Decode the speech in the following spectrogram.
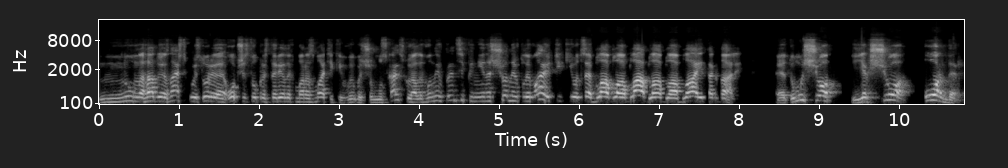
Ну, нагадує, знаєш, таку історію общество престарілих маразматиків, вибач, що москальською, але вони, в принципі, ні на що не впливають, тільки оце бла-бла-бла, бла-бла-бла і так далі. Е, Тому що якщо ордер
